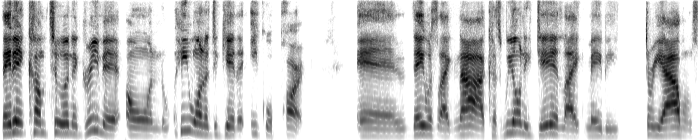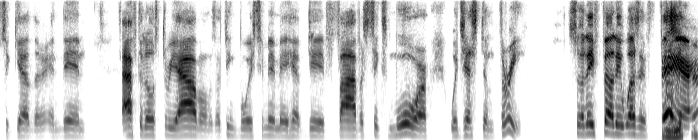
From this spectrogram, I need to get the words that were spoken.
they didn't come to an agreement on. He wanted to get an equal part, and they was like, nah, because we only did like maybe three albums together, and then after those three albums, I think Boyz II Men may have did five or six more with just them three. So they felt it wasn't fair.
